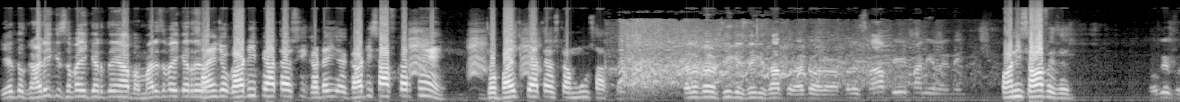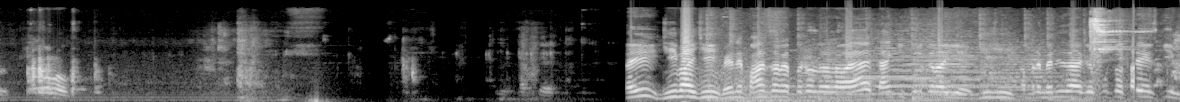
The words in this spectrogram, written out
ये तो गाड़ी की सफ़ाई करते हैं आप हमारी सफ़ाई कर रहे हो? जो गाड़ी पे आता है उसकी गाड़ी गाड़ी साफ़ करते हैं। जो बाइक पे आता है उसका मुँह साफ़ करते हैं। चलो चलो ठीक है ठीक है साफ़ हटो हटो पहले साफ़ ये पानी वाला नहीं। पानी साफ़ है सर। हो गए फुल चलो। भाई जी भाई जी। मैंने पाँच सौ का पेट्रोल डलवाया है टैंकी फुल कराई है। जी जी। अपने मैनेजर के पूछो स्कीम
